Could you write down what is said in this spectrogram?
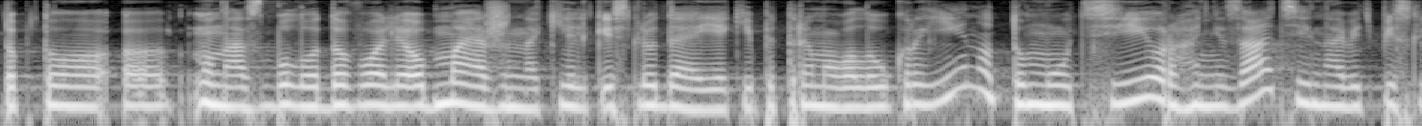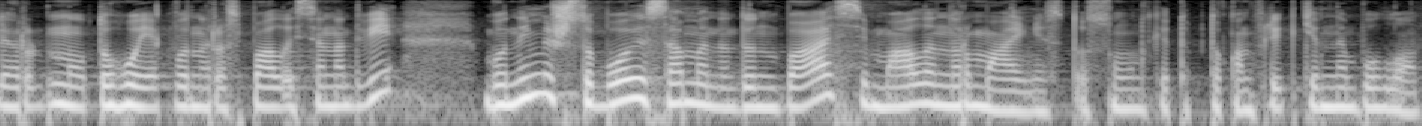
Тобто е, у нас було доволі обмежена кількість людей, які підтримували Україну, тому ці організації, навіть після ну, того, як вони розпалися на дві, вони між собою саме на Донбасі мали нормальні стосунки, тобто конфліктів не було.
